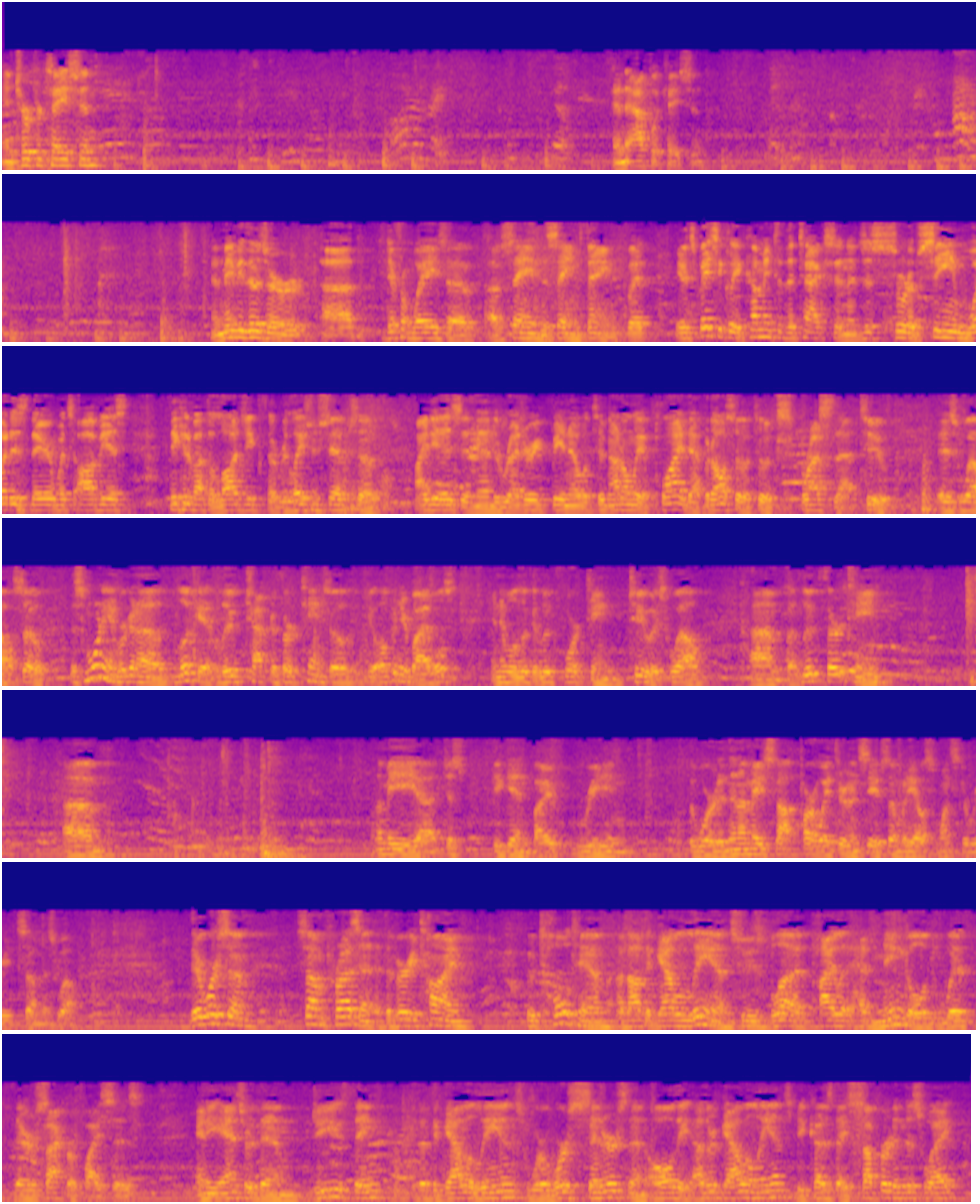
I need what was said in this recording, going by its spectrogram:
interpretation, and application. And maybe those are uh, different ways of, of saying the same thing, but it's basically coming to the text and just sort of seeing what is there, what's obvious, thinking about the logic, the relationships of ideas, and then the rhetoric, being able to not only apply that, but also to express that too, as well. So this morning we're going to look at Luke chapter 13. So if you open your Bibles, and then we'll look at Luke 14 too as well. Um, but Luke 13. Um, let me uh, just begin by reading the word, and then I may stop partway through and see if somebody else wants to read some as well. There were some, some present at the very time who told him about the Galileans whose blood Pilate had mingled with their sacrifices. And he answered them, Do you think that the Galileans were worse sinners than all the other Galileans because they suffered in this way?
